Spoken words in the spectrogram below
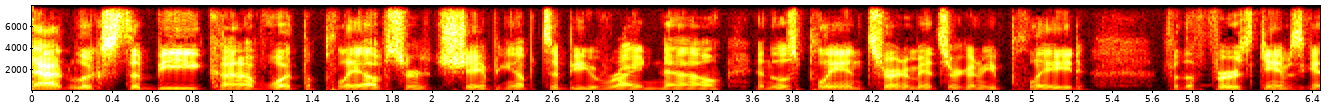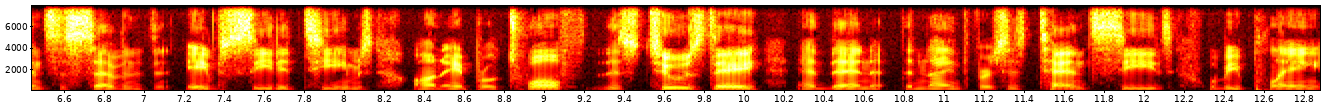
that looks to be kind of what the playoffs are shaping up to be right now. And those play-in tournaments are going to be played for the first games against the 7th and 8th seeded teams on April 12th this Tuesday, and then the ninth versus 10th seeds will be playing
